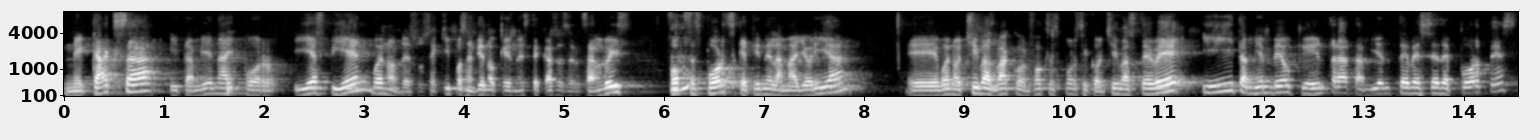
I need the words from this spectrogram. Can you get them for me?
Necaxa, y también hay por ESPN, bueno, de sus equipos, entiendo que en este caso es el San Luis, Fox Sports, que tiene la mayoría, eh, bueno, Chivas va con Fox Sports y con Chivas TV y también veo que entra también TBC Deportes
